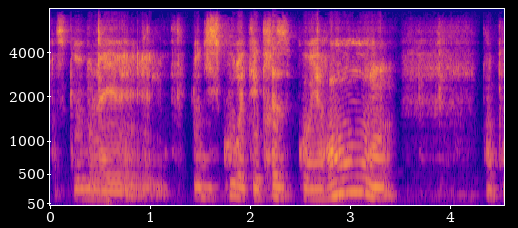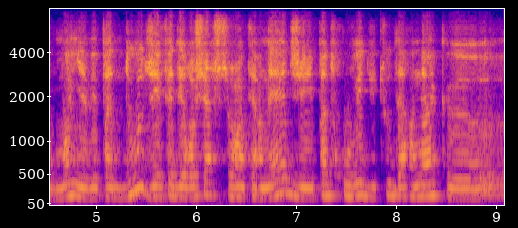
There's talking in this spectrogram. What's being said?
parce que le discours était très cohérent. pour moi, il n'y avait pas de doute. J'ai fait des recherches sur Internet, j'ai pas trouvé du tout d'arnaque euh,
